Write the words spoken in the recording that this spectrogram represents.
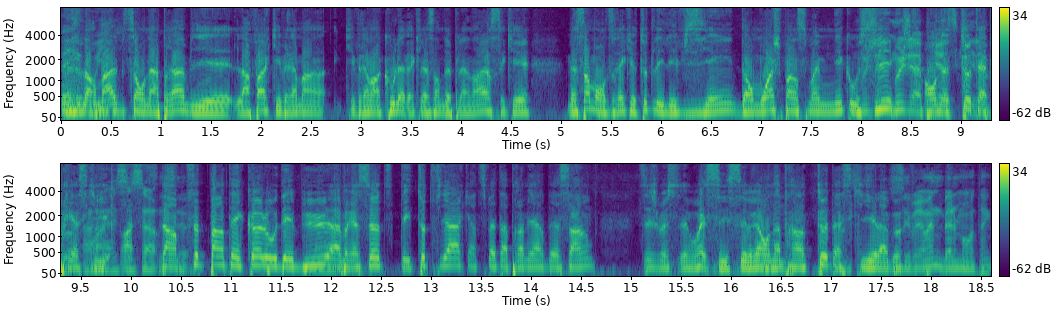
ben normal, puis on apprend, puis euh, l'affaire qui est vraiment qui est vraiment cool avec le centre de plein air, c'est que mais ça, on dirait que tous les Lévisiens, dont moi, je pense même Nick aussi, on a tout appris à skier. Dans petite pente-école au début, après ça, tu es toute fier quand tu fais ta première descente je me suis ouais, c'est vrai, on apprend tout à skier là-bas. C'est vraiment une belle montagne.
